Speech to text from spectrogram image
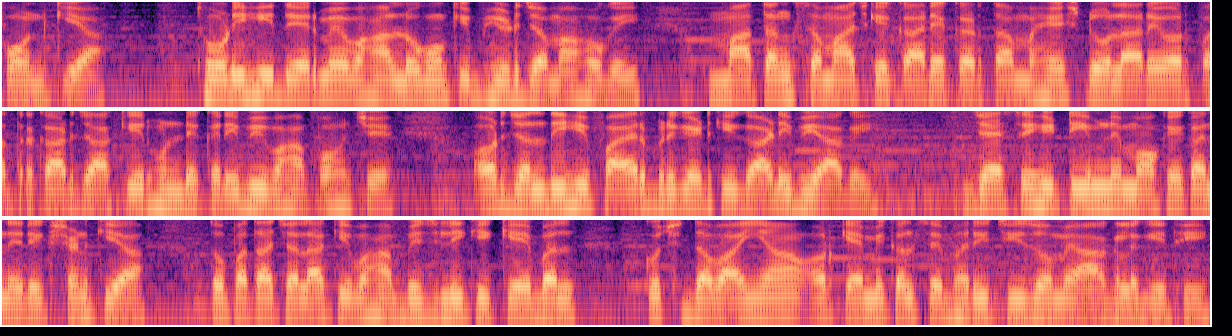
फ़ोन किया। थोड़ी ही देर में वहाँ लोगों की भीड़ जमा हो गई। मातंग समाज के कार्यकर्ता महेश डोलारे और पत्रकार जाकिर हुंडेकरी भी वहाँ पहुँचे और जल्दी ही फायर ब्रिगेड की गाड़ी भी आ गई। जैसे ही टीम ने मौके का निरीक्षण किया तो पता चला कि वहाँ बिजली की केबल, कुछ दवाइयाँ और केमिकल से भरी चीज़ों में आग लगी थी।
